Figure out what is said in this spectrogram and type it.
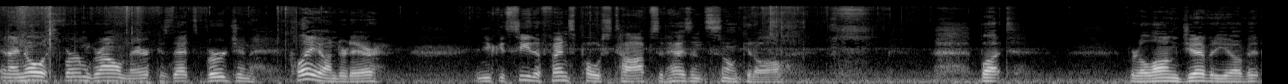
and I know it's firm ground there because that's virgin clay under there. And you can see the fence post tops, it hasn't sunk at all. But for the longevity of it,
